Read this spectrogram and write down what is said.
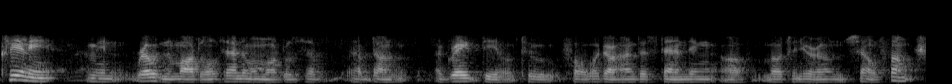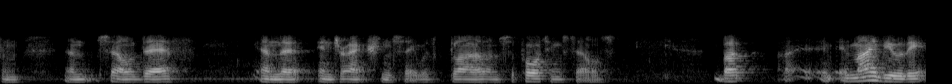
clearly, I mean, rodent models, animal models have, have done a great deal to forward our understanding of motor neuron cell function and cell death and their interaction, say, with glial and supporting cells. But in, in my view, the,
